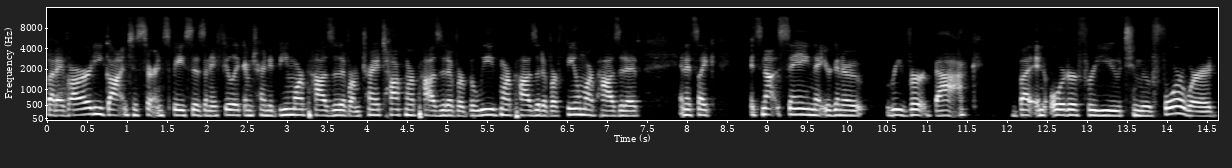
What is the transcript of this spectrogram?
but I've already gotten to certain spaces and I feel like I'm trying to be more positive or I'm trying to talk more positive or believe more positive or feel more positive. And it's like, it's not saying that you're going to revert back, but in order for you to move forward,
